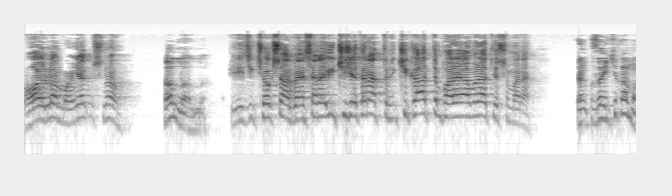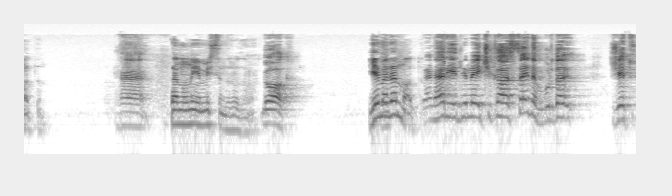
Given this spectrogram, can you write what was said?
Hayır lan manyak mısın ha? Allah Allah. Filicik çok sağ ol. Ben sana 2 jeton attım. 2K attım para yağmuru atıyorsun bana. Sen kıza 2K mı attın? He. Sen onu yemişsindir o zaman. Yok. Yemeden mi attın? Ben her yediğime 2K atsaydım burada jet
